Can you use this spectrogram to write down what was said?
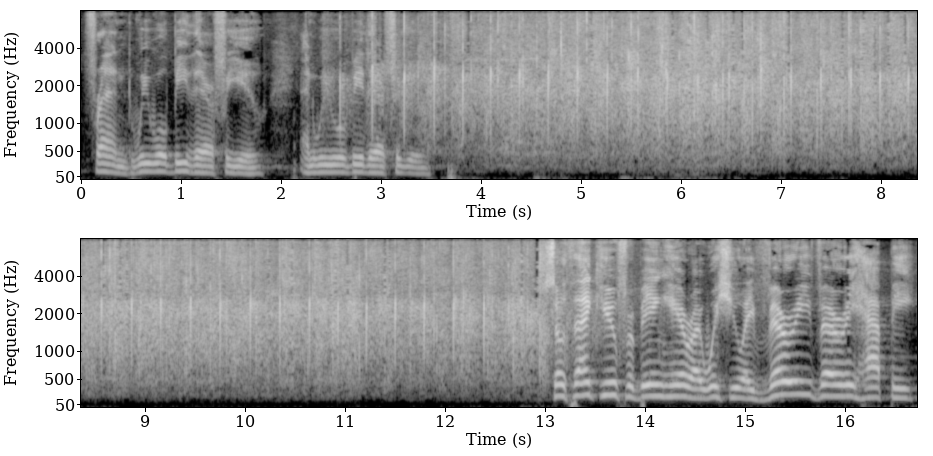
friend. We will be there for you, and we will be there for you. So thank you for being here. I wish you a very, very happy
